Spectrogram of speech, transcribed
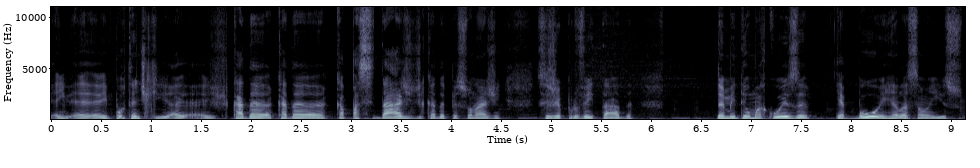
é, é, importante que a, a, cada, cada capacidade de cada personagem seja aproveitada. Também tem uma coisa que é boa em relação a isso,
